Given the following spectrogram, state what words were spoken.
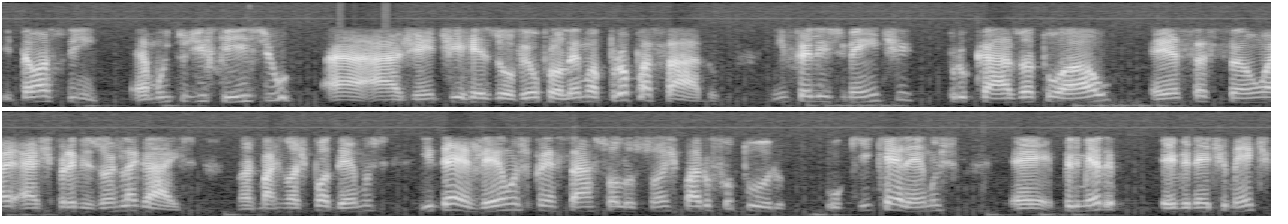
Então, assim, é muito difícil a, a gente resolver o problema pro passado. Infelizmente, para o caso atual, essas são as previsões legais. Nós, mas nós podemos e devemos pensar soluções para o futuro. O que queremos, é, primeiro, evidentemente,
